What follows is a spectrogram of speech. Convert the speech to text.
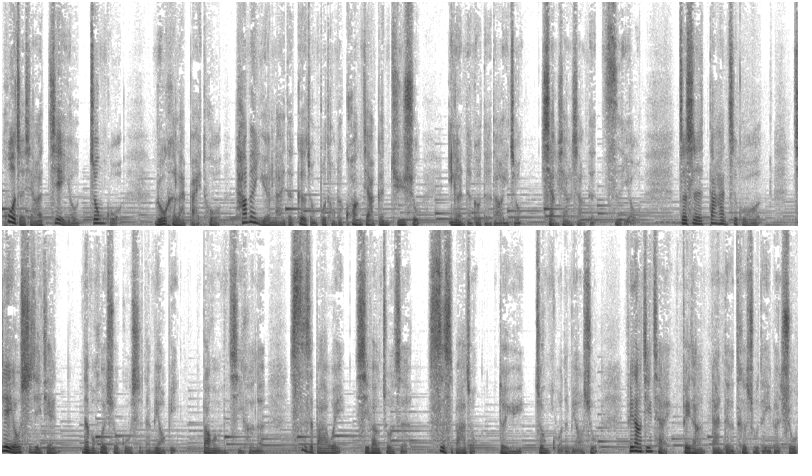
或者想要借由中国如何来摆脱他们原来的各种不同的框架跟拘束，因而能够得到一种。想象上的自由，这是大汉之国借由十几天那么会说故事的妙笔，帮我们集合了四十八位西方作者四十八种对于中国的描述，非常精彩，非常难得特殊的一本书。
